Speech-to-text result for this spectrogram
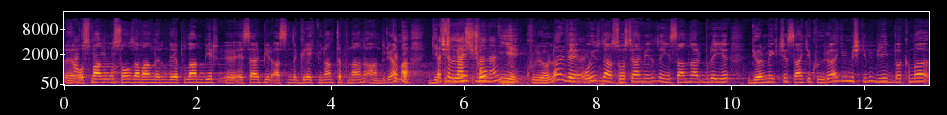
Kaç Osmanlı'nın dönemi? son zamanlarında yapılan bir e, eser bir aslında Grek Yunan tapınağını andırıyor ama Tabii. geçişleri çok iyi kuruyorlar ve Evet. o yüzden sosyal medyada insanlar burayı görmek için sanki kuyruğa girmiş gibi bir bakıma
